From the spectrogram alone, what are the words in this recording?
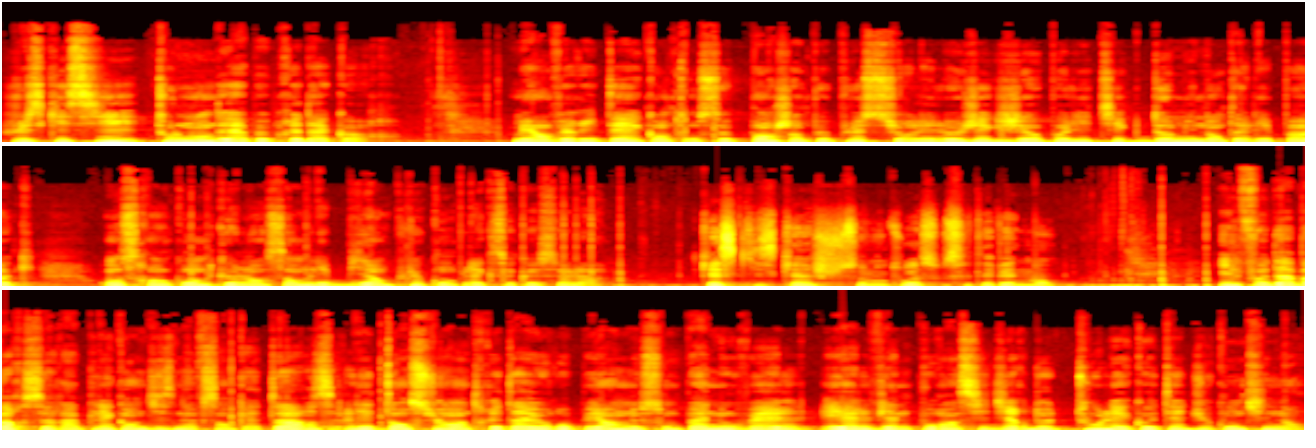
Jusqu'ici, tout le monde est à peu près d'accord. Mais en vérité, quand on se penche un peu plus sur les logiques géopolitiques dominantes à l'époque, on se rend compte que l'ensemble est bien plus complexe que cela. Qu'est-ce qui se cache selon toi sous cet événement? Il faut d'abord se rappeler qu'en 1914, les tensions entre États européens ne sont pas nouvelles et elles viennent pour ainsi dire de tous les côtés du continent.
